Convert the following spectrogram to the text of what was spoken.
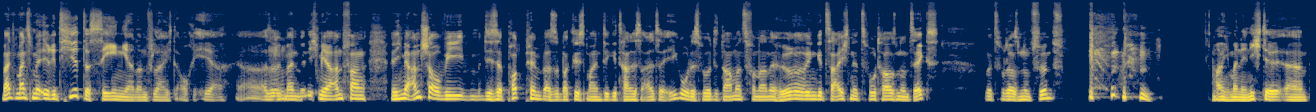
manchmal irritiert das Sehen ja dann vielleicht auch eher. Ja, also mhm. ich meine, wenn ich mir anfange, wenn ich mir anschaue, wie dieser Podpimp, also praktisch mein digitales alter Ego, das wurde damals von einer Hörerin gezeichnet, 2006 oder 2005, habe ich meine Nichte äh,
